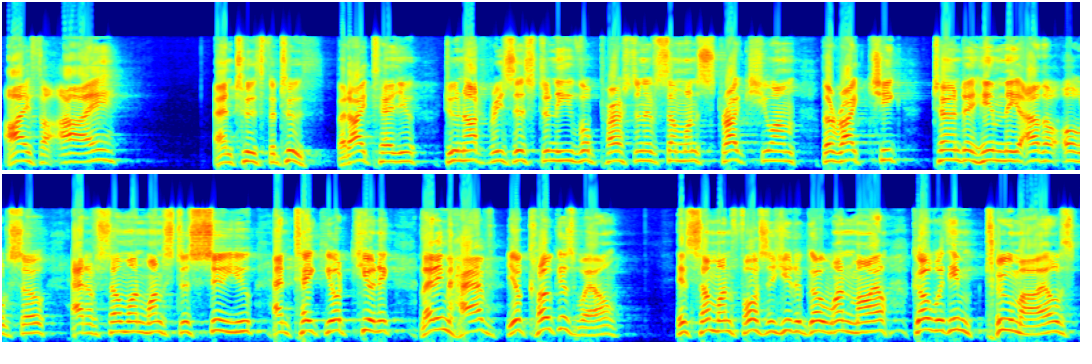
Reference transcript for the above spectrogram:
eye for eye and tooth for tooth. But I tell you, do not resist an evil person. If someone strikes you on the right cheek, turn to him the other also. And if someone wants to sue you and take your tunic, let him have your cloak as well. If someone forces you to go one mile, go with him two miles.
